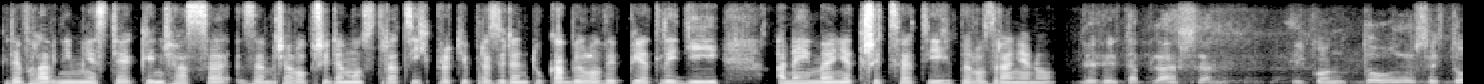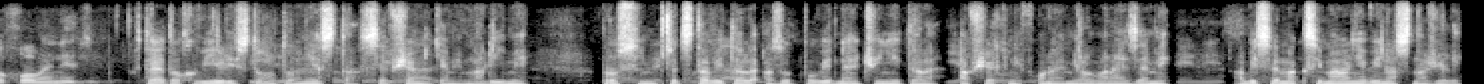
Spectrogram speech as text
kde v hlavním městě Kinshase zemřelo při demonstracích proti prezidentu Kabilovi pět lidí a nejméně 30 jich bylo zraněno. V této chvíli z tohoto města se všemi těmi mladými prosím představitele a zodpovědné činitele a všechny v oné milované zemi, aby se maximálně vynasnažili,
